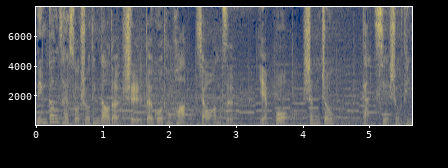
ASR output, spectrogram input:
您刚才所收听到的是德国童话《小王子》，演播：生周，感谢收听。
